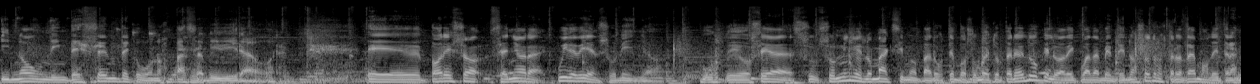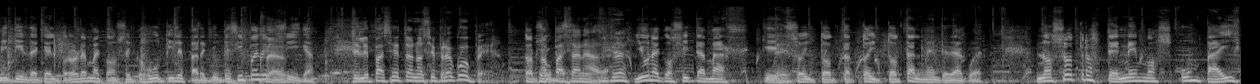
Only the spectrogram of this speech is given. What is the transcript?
y no un indecente como nos pasa a vivir ahora. Eh, por eso, señora, cuide bien su niño. O sea, su, niño es lo máximo para usted, por supuesto, pero edúquelo adecuadamente. Nosotros tratamos de transmitir de aquel programa consejos útiles para que usted sí pueda siga. Si le pasa esto, no se preocupe. no pasa nada. Y una cosita más que soy tota, estoy totalmente de acuerdo. Nosotros tenemos un país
